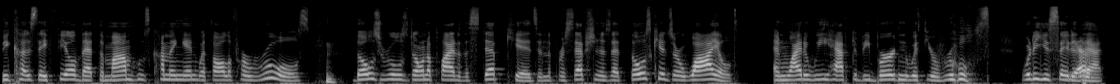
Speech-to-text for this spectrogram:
because they feel that the mom who's coming in with all of her rules those rules don't apply to the stepkids. And the perception is that those kids are wild. And why do we have to be burdened with your rules? What do you say to Yes. that?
